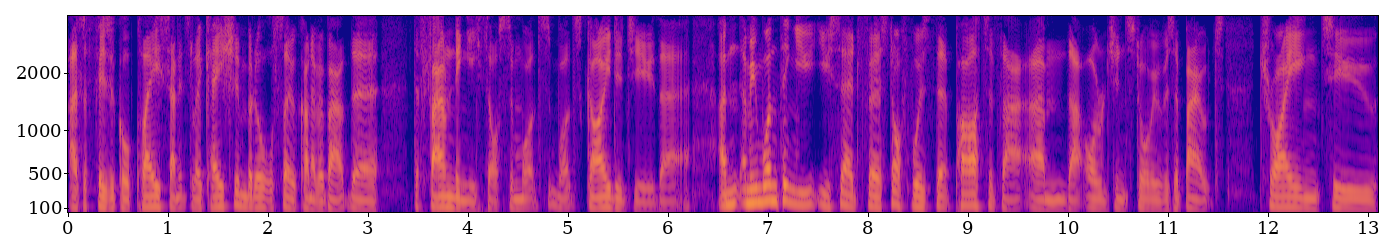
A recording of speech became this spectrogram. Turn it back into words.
as a physical place and its location, but also kind of about the the founding ethos and what's what's guided you there. Um, I mean, one thing you, you said first off was that part of that um, that origin story was about trying to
